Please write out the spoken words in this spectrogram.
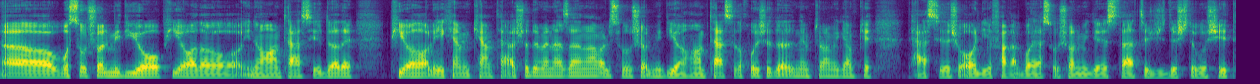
و social media و PR اینا هم تاثیر داره. PR حالا یکم کمتر شده به نظر من ولی social media هم تاثیر خودش داره. نمی‌تونم بگم که تاثیرش عالیه فقط باید social media strategy داشته باشید.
